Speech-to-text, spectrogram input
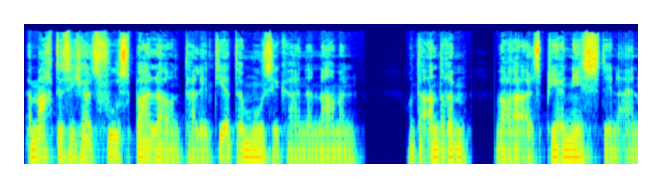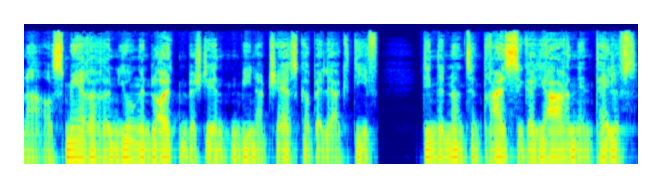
Er machte sich als Fußballer und talentierter Musiker einen Namen. Unter anderem war er als Pianist in einer aus mehreren jungen Leuten bestehenden Wiener Jazzkapelle aktiv, die in den 1930er Jahren in Telfs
